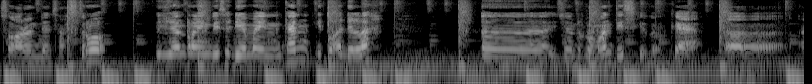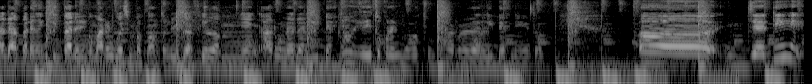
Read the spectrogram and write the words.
seorang Dian Sastro genre yang biasa dia mainkan itu adalah uh, genre romantis gitu. Kayak uh, ada apa dengan cinta dan kemarin gue sempat nonton juga filmnya yang Aruna dan lidahnya. Oh iya itu keren banget sumpah Aruna dan lidahnya itu. Uh, jadi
